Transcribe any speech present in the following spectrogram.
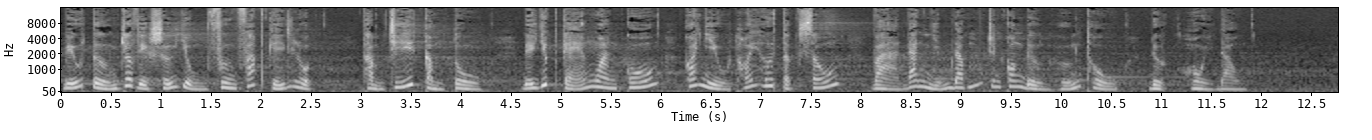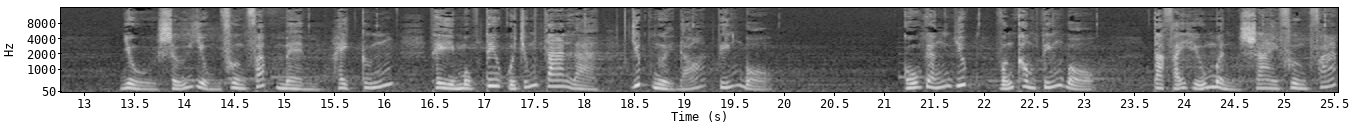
biểu tượng cho việc sử dụng phương pháp kỷ luật, thậm chí cầm tù để giúp kẻ ngoan cố, có nhiều thói hư tật xấu và đang nhiễm đấm trên con đường hưởng thụ được hồi đầu. Dù sử dụng phương pháp mềm hay cứng, thì mục tiêu của chúng ta là giúp người đó tiến bộ cố gắng giúp vẫn không tiến bộ. Ta phải hiểu mình sai phương pháp,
